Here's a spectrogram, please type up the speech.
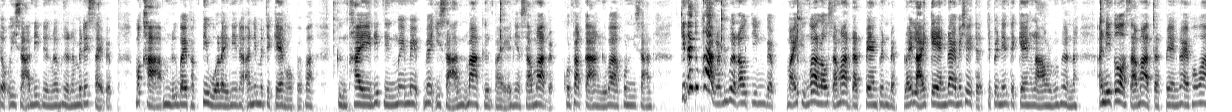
จะอีสานนิดนึงนะเพื่อนนะไม่ได้ใส่แบบมะขามหรือใบผักติ้วอะไรนี่นะ อันนี้มันจะแกงออกแบบว่ากึ่งไทยนิดนึงไม่ไม่ไม่อีสานมากเกินไป อันเนี้ยสามารถแบบคนภาคกลางหรือว่าคนอีสานกินได้ทุกภาคเลยเพื่อนๆเอาจริงแบบหมายถึงว่าเราสามารถดัดแปลงเป็นแบบหลาย ๆ แกงได้ไม่ใช่แต่จะเป็นเน้นแต่แกงลาวเพื่อนๆนะอันนี้ก็สามารถดัดแปลงได้เพราะว่า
